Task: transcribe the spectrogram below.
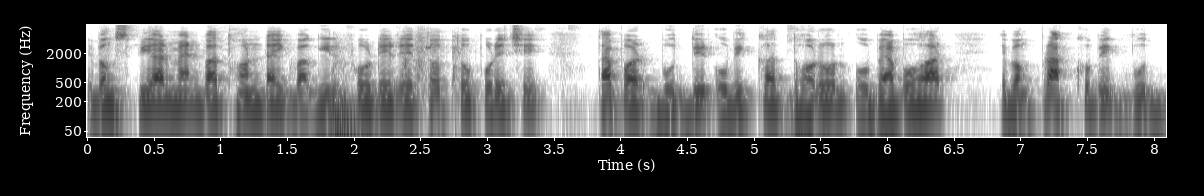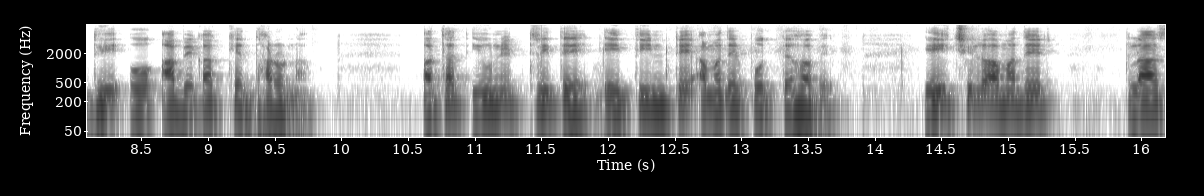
এবং স্পিয়ারম্যান বা থনডাইক বা গিলফোর্ডের তত্ত্ব পড়েছি। তারপর বুদ্ধির অভিক্ষার ধরন ও ব্যবহার এবং প্রাক্ষবিক বুদ্ধি ও আবেগাক্ষের ধারণা। অর্থাৎ ইউনিট থ্রিতে এই তিনটে আমাদের পড়তে হবে। এই ছিল আমাদের ক্লাস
